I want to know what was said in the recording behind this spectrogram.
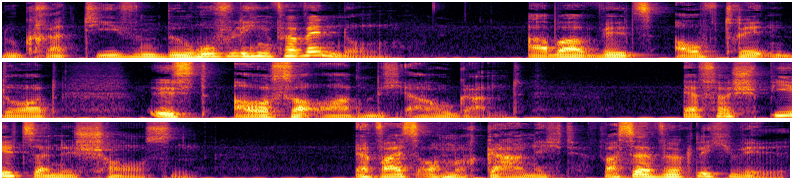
lukrativen beruflichen Verwendungen. Aber Wills Auftreten dort ist außerordentlich arrogant. Er verspielt seine Chancen. Er weiß auch noch gar nicht, was er wirklich will.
